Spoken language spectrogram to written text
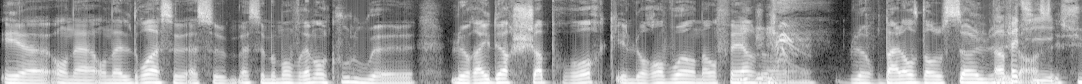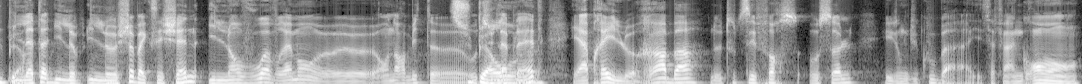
Et euh, on, a, on a le droit à ce, à ce, à ce moment vraiment cool où euh, le rider chope Rourke et le renvoie en enfer, genre, le balance dans le sol. Bah, en fait, genre, il- super. Il, le, il le chope avec ses chaînes, il l'envoie vraiment euh, en orbite au-dessus de la planète, et après il le rabat de toutes ses forces au sol, et donc du coup, bah, ça fait un grand,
